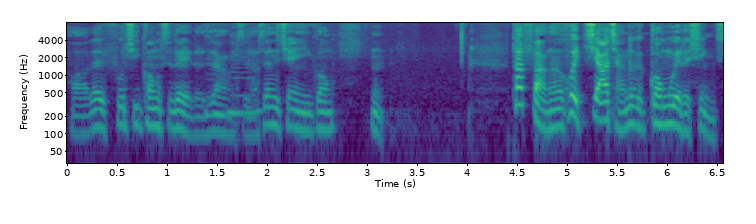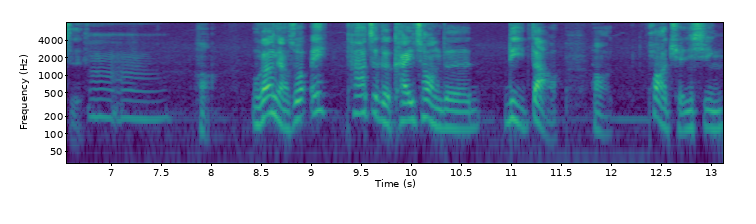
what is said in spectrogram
好那夫妻宫之类的这样子啊，甚至迁移宫，嗯。他反而会加强那个宫位的性质。嗯嗯。好，我刚刚讲说，哎，他这个开创的力道，好，化权星，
